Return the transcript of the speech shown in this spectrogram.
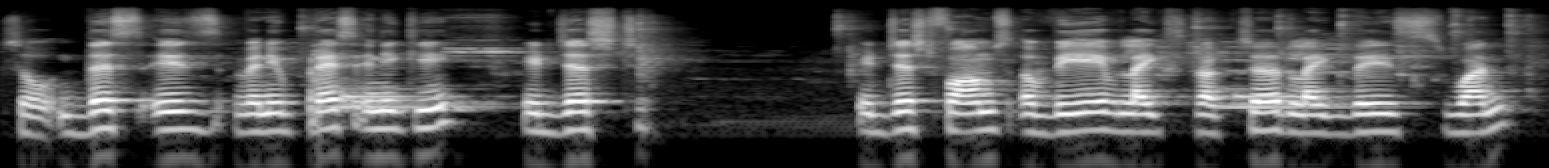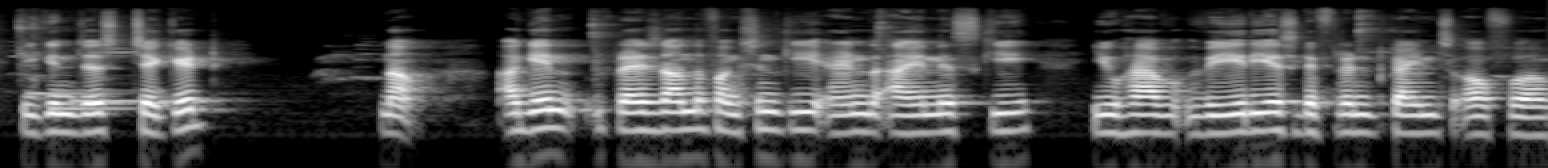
So this is when you press any key it just it just forms a wave like structure like this one. You can just check it. Now again press down the function key and the INS key. You have various different kinds of uh,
